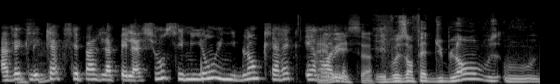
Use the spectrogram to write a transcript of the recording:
avec les Mhm. quatre cépages de l'appellation, sémillon, uniblanc, clairette et Eh oui, ça. Et vous en faites du blanc vous,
